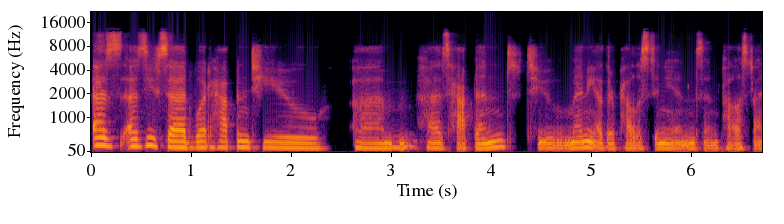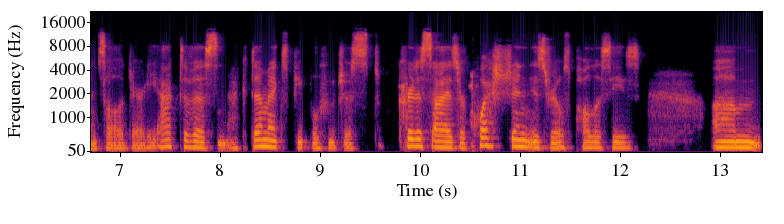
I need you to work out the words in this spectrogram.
as as you said, what happened to you um, has happened to many other Palestinians and Palestine solidarity activists and academics, people who just criticize or question Israel's policies. Um,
